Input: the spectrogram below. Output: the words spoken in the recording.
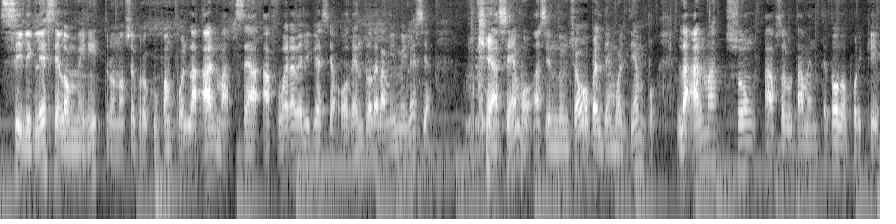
Si la iglesia, los ministros no se preocupan por las almas, sea afuera de la iglesia o dentro de la misma iglesia, ¿qué hacemos? Haciendo un show, perdemos el tiempo. Las almas son absolutamente todo porque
